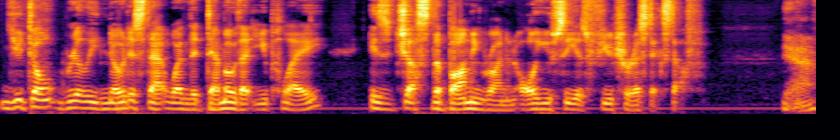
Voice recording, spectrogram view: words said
you don't really notice that when the demo that you play is just the bombing run and all you see is futuristic stuff. Yeah.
